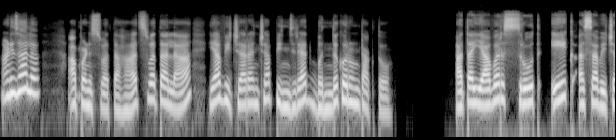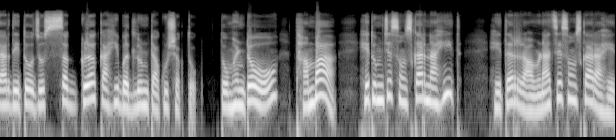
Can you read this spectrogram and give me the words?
आणि झालं. आपण स्वतःच स्वतःला या विचारांच्या पिंजऱ्यात बंद करून टाकतो. आता यावर स्रोत एक असा विचार देतो जो सगळं काही बदलून टाकू शकतो. तो म्हणतो थांबा हे तुमचे संस्कार नाहीत. हे तर रावणाचे संस्कार आहेत.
